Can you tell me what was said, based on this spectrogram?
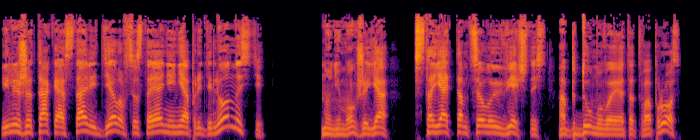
или же так и оставить дело в состоянии неопределенности? Но не мог же я стоять там целую вечность, обдумывая этот вопрос,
